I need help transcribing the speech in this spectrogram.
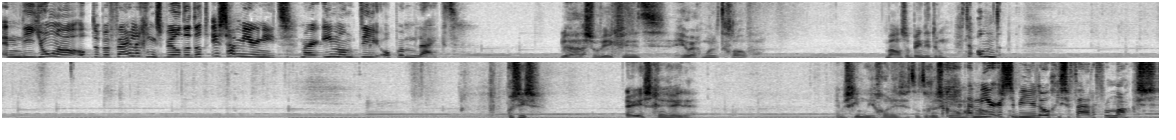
En die jongen op de beveiligingsbeelden, dat is Amir niet. Maar iemand die op hem lijkt. Ja, sorry, ik vind het heel erg moeilijk te geloven. Waarom zou Bing dit doen? Om... Precies. Er is geen reden. En misschien moet je gewoon even tot rust komen. Amir is de biologische vader van Max.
